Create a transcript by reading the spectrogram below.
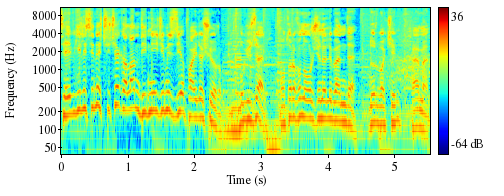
Sevgilisine çiçek alan dinleyicimiz diye paylaşıyorum. Bu güzel. Fotoğrafın orijinali bende. Dur bakayım hemen.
